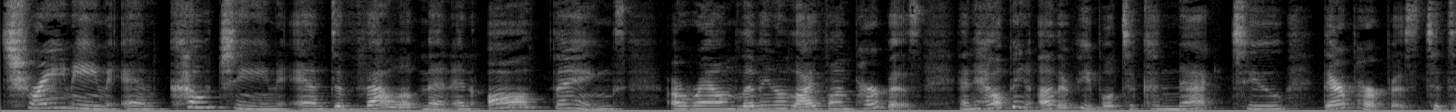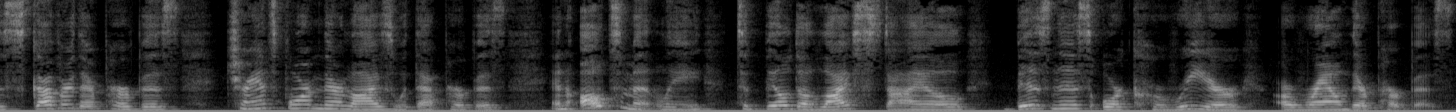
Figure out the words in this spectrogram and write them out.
training and coaching and development and all things around living a life on purpose and helping other people to connect to their purpose, to discover their purpose, transform their lives with that purpose, and ultimately to build a lifestyle, business, or career around their purpose.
